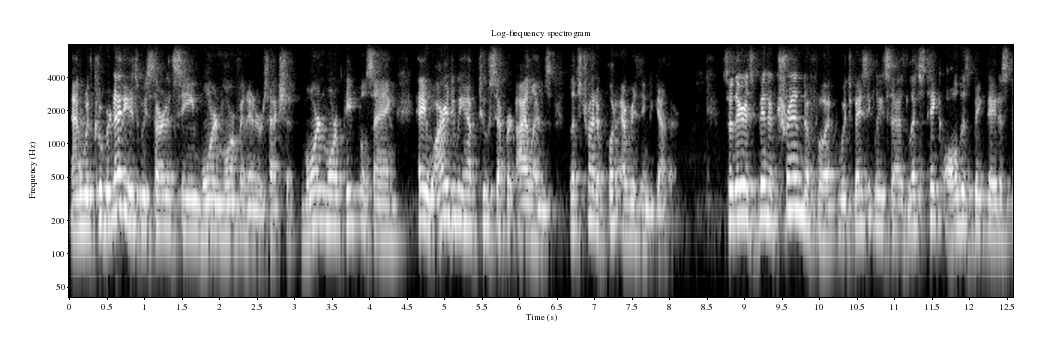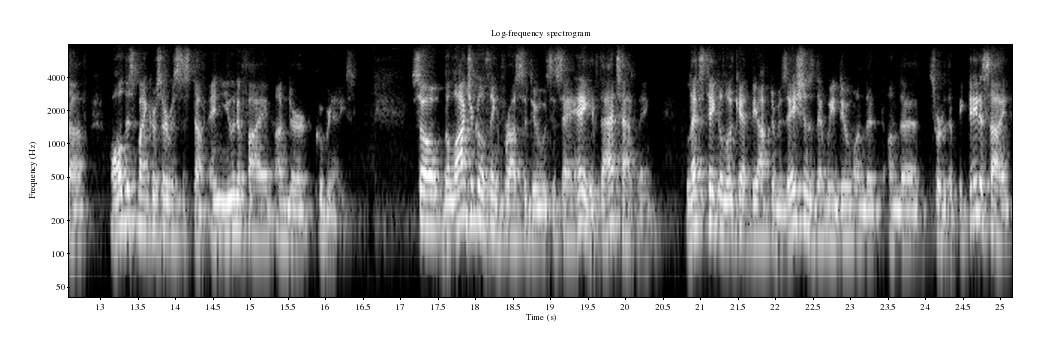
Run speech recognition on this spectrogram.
And with Kubernetes, we started seeing more and more of an intersection, more and more people saying, hey, why do we have two separate islands? Let's try to put everything together. So there has been a trend afoot which basically says, let's take all this big data stuff, all this microservices stuff, and unify it under Kubernetes. So the logical thing for us to do is to say, hey, if that's happening, let's take a look at the optimizations that we do on the on the sort of the big data side,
